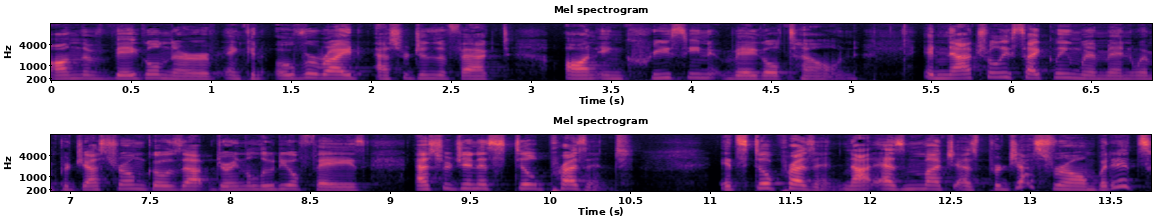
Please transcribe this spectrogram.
on the vagal nerve and can override estrogen's effect on increasing vagal tone. In naturally cycling women, when progesterone goes up during the luteal phase, estrogen is still present. It's still present, not as much as progesterone, but it's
